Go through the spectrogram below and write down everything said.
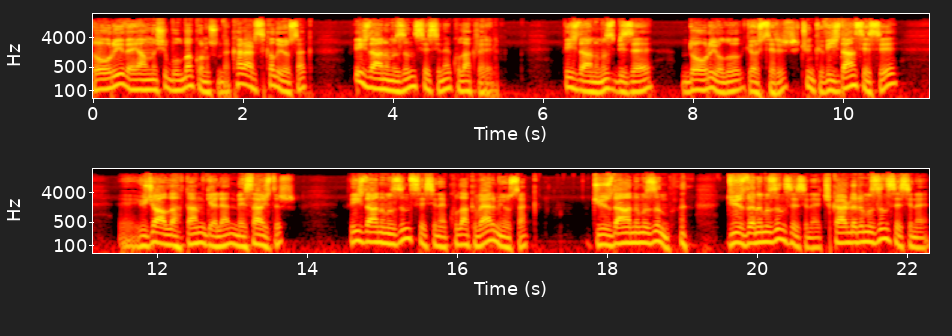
doğruyu ve yanlışı bulma konusunda kararsız kalıyorsak vicdanımızın sesine kulak verelim. Vicdanımız bize doğru yolu gösterir. Çünkü vicdan sesi e, yüce Allah'tan gelen mesajdır. Vicdanımızın sesine kulak vermiyorsak cüzdanımızın cüzdanımızın sesine, çıkarlarımızın sesine,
